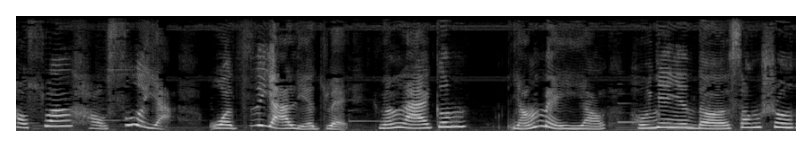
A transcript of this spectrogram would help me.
好酸，好涩呀！我龇牙咧嘴，原来跟。杨梅一样红艳艳的桑葚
